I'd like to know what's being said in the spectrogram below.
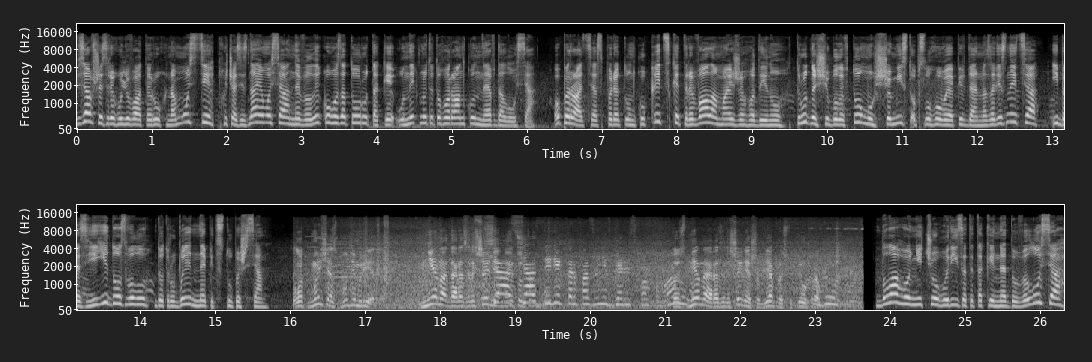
Взявшись регулювати рух на мості, хоча зізнаємося, невеликого затору таки уникнути того ранку не вдалося. Операція з порятунку кицьки тривала майже годину. Труднощі були в тому, що міст обслуговує південна залізниця, і без її дозволу до труби не підступишся. Вот мы сейчас будем резать. Мне надо разрешение на Сейчас, эту сейчас трубу. директор позвонит в горисполком. То есть мне надо разрешение, чтобы я приступил к работе. Благо, нічого різати таки не довелося.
